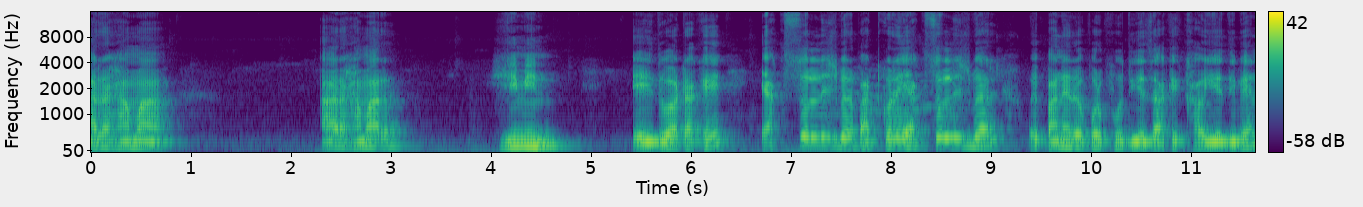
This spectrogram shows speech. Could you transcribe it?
আর হামা আর হামার হিমিন। এই দোয়াটাকে একচল্লিশ বার পাঠ করে একচল্লিশ বার ওই পানের ওপর ফু দিয়ে যাকে খাইয়ে দিবেন,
